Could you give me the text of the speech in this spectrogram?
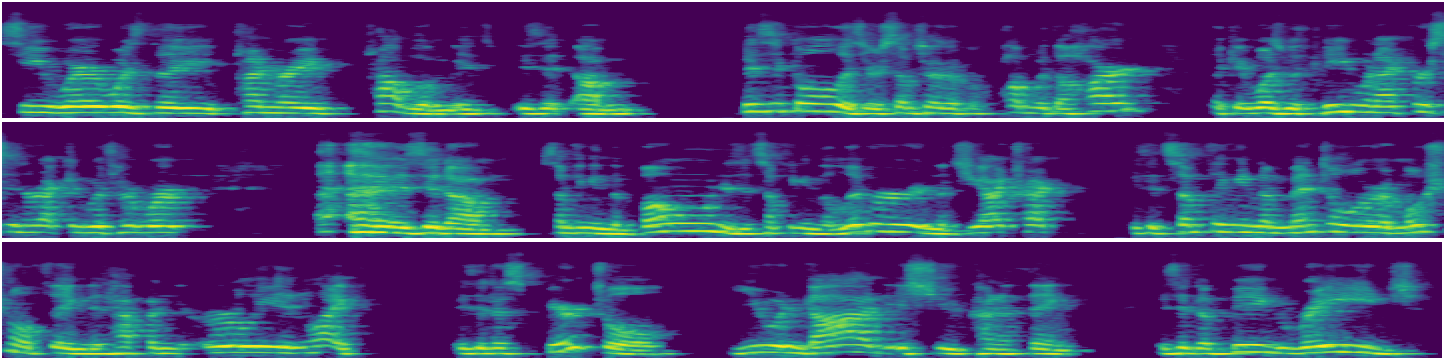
see where was the primary problem. Is, is it um, physical? Is there some sort of a problem with the heart, like it was with me when I first interacted with her work? is it um, something in the bone? Is it something in the liver, in the GI tract? Is it something in the mental or emotional thing that happened early in life? Is it a spiritual you and God issue kind of thing? Is it a big rage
